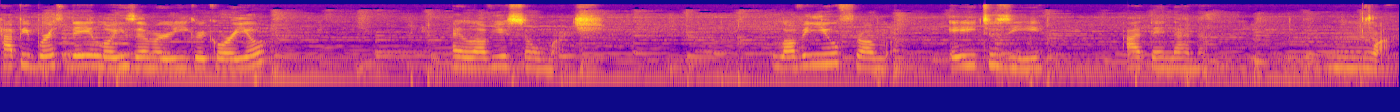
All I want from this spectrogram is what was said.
Happy birthday, Loisa Marie Gregorio. I love you so much. Loving you from A to Z, Ate Nana. Mwah.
